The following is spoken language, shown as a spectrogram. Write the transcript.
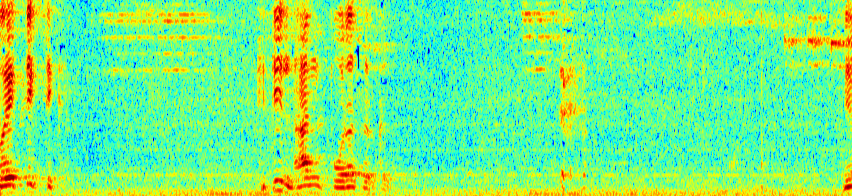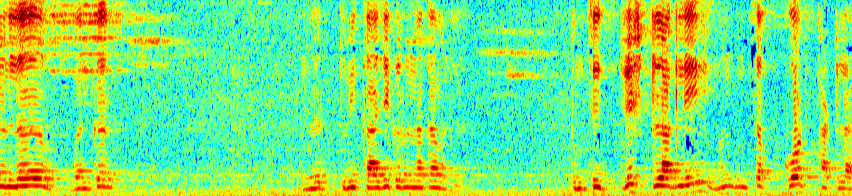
वैयक्तिक टीका किती लहान पोरासारखं. मी म्हणलं बनकर म्हणलं तुम्ही काळजी करू नका म्हणलं. तुमची दृष्ट लागली म्हणून तुमचा कोट फाटला.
